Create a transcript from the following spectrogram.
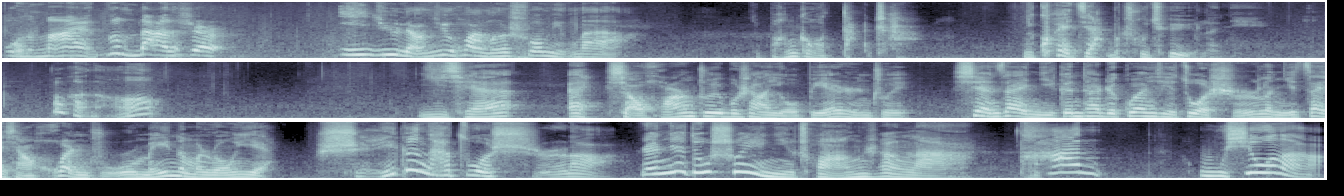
我的妈呀，这么大的事儿，一句两句话能说明白啊？你甭跟我打岔。你快嫁不出去了，你不可能。以前哎，小黄追不上有别人追，现在你跟他这关系坐实了，你再想换主没那么容易。谁跟他坐实了？人家都睡你床上了，他午休呢。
